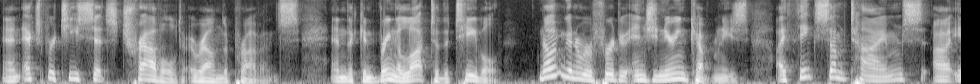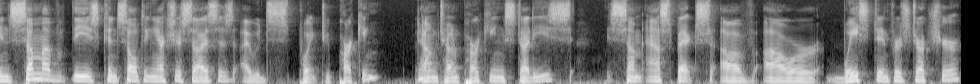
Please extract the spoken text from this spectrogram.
and expertise that's traveled around the province and that can bring a lot to the table. Now I'm going to refer to engineering companies. I think sometimes uh, in some of these consulting exercises, I would point to parking, downtown parking studies, some aspects of our waste infrastructure.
